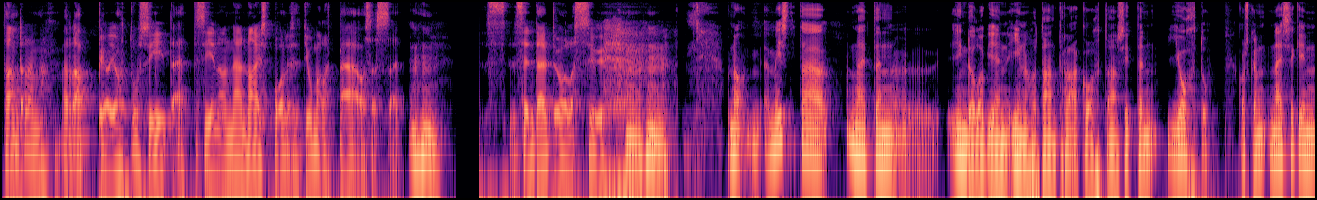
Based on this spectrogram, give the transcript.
Tantran rappio johtuu siitä, että siinä on nämä naispuoliset jumalat pääosassa. Mm-hmm. Sen täytyy olla syy. Mm-hmm. No mistä tämä näiden indologien inho tantraa kohtaan sitten johtu? Koska näissäkin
